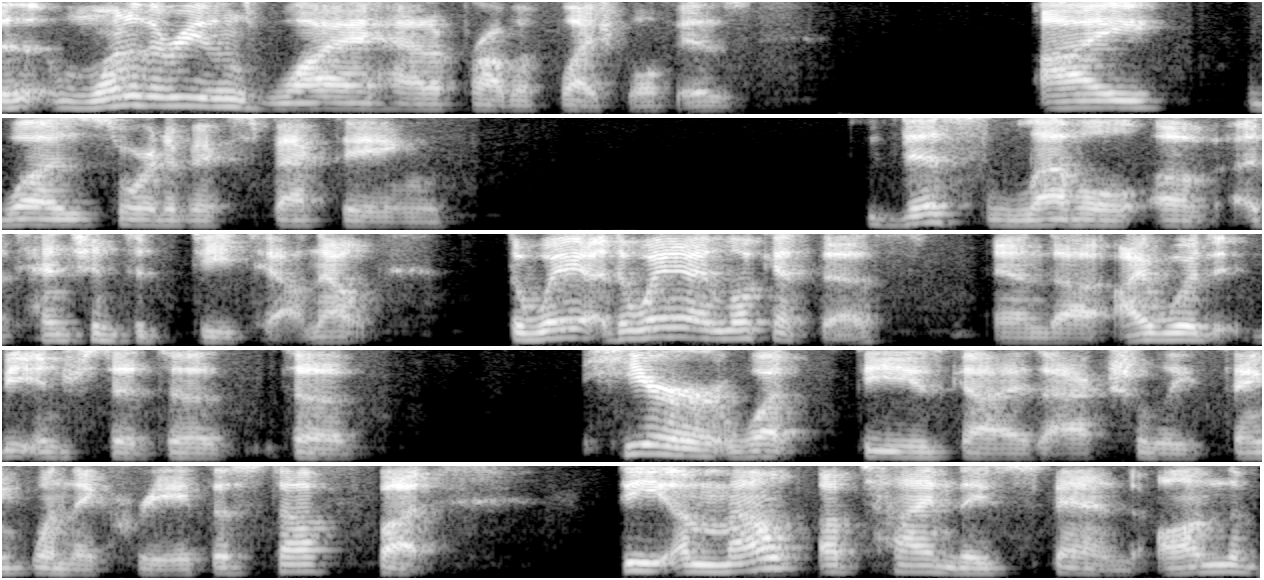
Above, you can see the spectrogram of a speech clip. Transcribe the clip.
this, one of the reasons why I had a problem with Fleischwolf is I was sort of expecting this level of attention to detail. Now, the way the way I look at this, and uh, I would be interested to to hear what these guys actually think when they create this stuff, but the amount of time they spend on the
